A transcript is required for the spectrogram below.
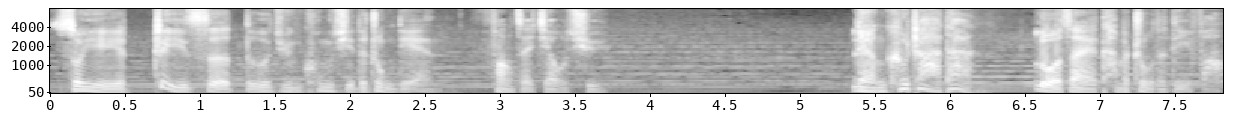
所以这一次德军空袭的重点放在郊区。两颗炸弹落在他们住的地方，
